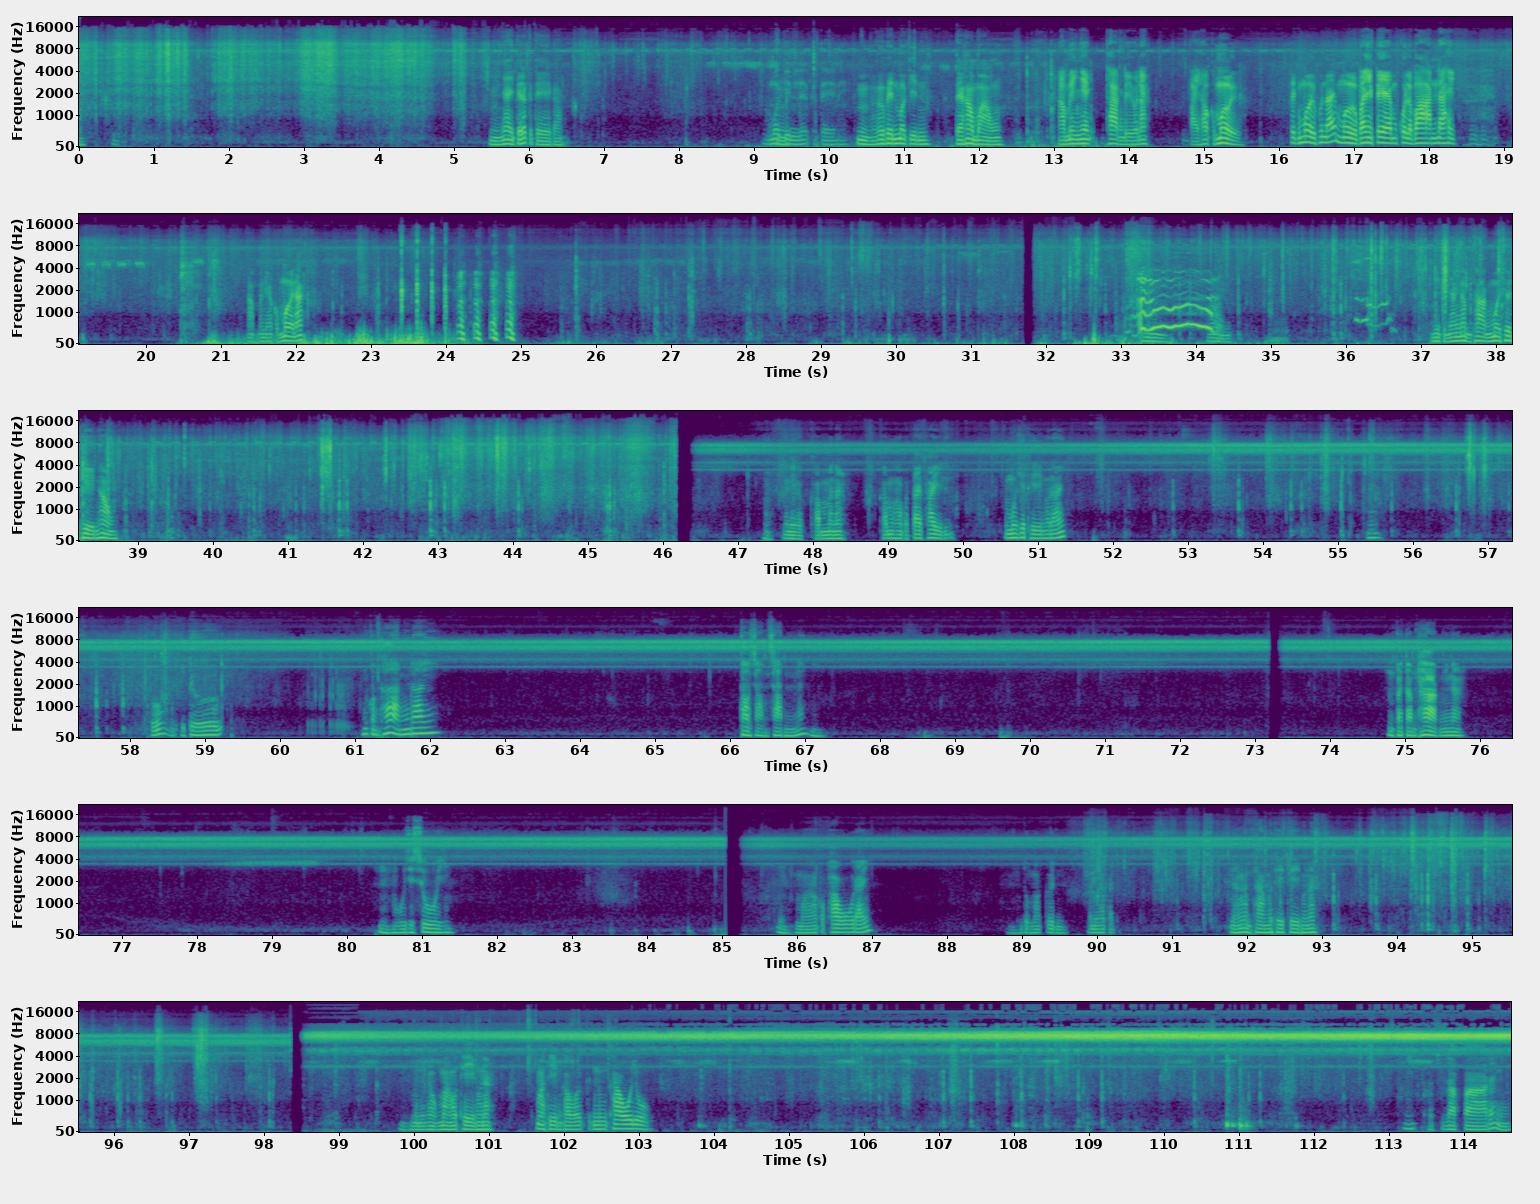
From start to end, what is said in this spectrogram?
อืมง่ายแต่ละกระแตกันเมื่อกินเลยกระเตนี่อืมเขาเป็นเมื่อกิน แต่ห้ามเอาเอาไม่แยกทางเดียวนะไปเขาก็เมื่อ ยแต่ก็เมื่อยพุ่นได้เมื่อยบ้านยังเต็มคนละบานได้อะมันเนี่ยก็เมื่อนะนี่ก็ยังนำทางเมื่อเชื่อเทงเฮา มันนี้ก็คำมานะคำเขาก็ใต้ไผ่เมื่อเชื่อเทงเขาได้โอ้อีเตอนี่ก่อนทางนี่ได้เต่าสามสันนะมันไปตามทางนี่นะ อืมจะซวยมาก็เผาได้อืมมาขึ้นวันนี้เขาก็ยังนำทางมาเทๆมานะมันนี่เขามาเขาเทงเขานะ มาเทงเขากันเข้าอยู่ นี่เขาสิลาปลาได้นี่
